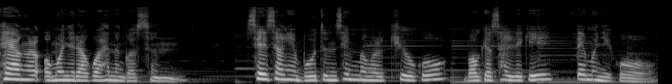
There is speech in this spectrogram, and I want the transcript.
태양을 어머니라고 하는 것은 세상의 모든 생명을 키우고 먹여 살리기 때문이고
